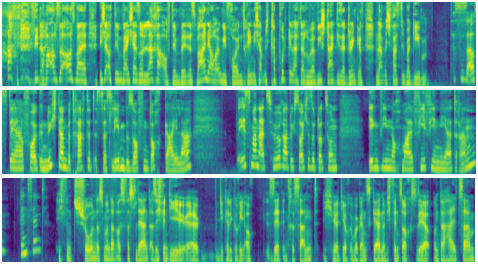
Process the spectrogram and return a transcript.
Sieht aber auch so aus, weil ich auf dem, weil ich ja so lache auf dem Bild. Es waren ja auch irgendwie Freudentränen. Ich habe mich kaputt gelacht darüber, wie stark dieser Drink ist und habe mich fast übergeben. Das ist aus der Folge Nüchtern betrachtet, ist das Leben besoffen doch geiler. Ist man als Hörer durch solche Situationen irgendwie noch mal viel, viel näher dran, Vincent? Ich finde schon, dass man daraus was lernt. Also ich finde die, äh, die Kategorie auch sehr interessant. Ich höre die auch immer ganz gerne und ich finde es auch sehr unterhaltsam.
